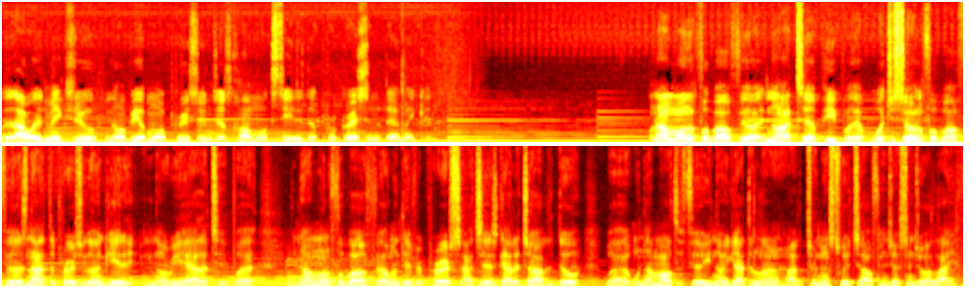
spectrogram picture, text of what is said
it always makes you, you know, be a more appreciative and just humble to see the progression that they're making. When I'm on the football field, you know, I tell people that what you see on the football field is not the person you're gonna get it, you know, reality. But, you know, I'm on the football field, I'm a different person. I just got a job to do. But when I'm off the field, you know, you got to learn how to turn that switch off and just enjoy life.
